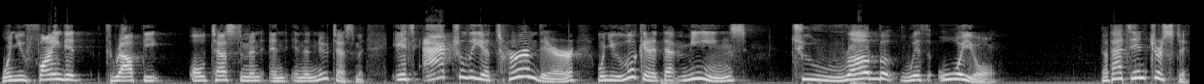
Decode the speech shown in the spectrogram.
when you find it throughout the Old Testament and in the New Testament. It's actually a term there, when you look at it, that means to rub with oil. Now that's interesting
